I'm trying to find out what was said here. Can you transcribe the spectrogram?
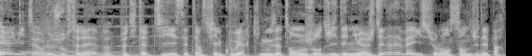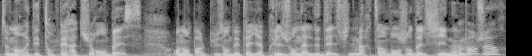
Et à 8h, le jour se lève petit à petit et c'est un ciel couvert qui nous attend aujourd'hui. Des nuages dès le réveil sur l'ensemble du département et des températures en baisse. On en parle plus en détail après le journal de Delphine Martin. Bonjour Delphine. Bonjour.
